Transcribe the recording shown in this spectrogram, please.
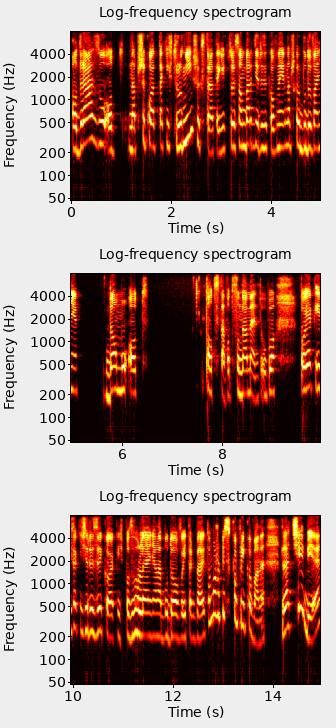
od razu od na przykład takich trudniejszych strategii, które są bardziej ryzykowne, jak na przykład budowanie domu od podstaw, od fundamentu, bo, bo jak jest jakieś ryzyko, jakieś pozwolenia na budowę i tak dalej, to może być skomplikowane. Dla ciebie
